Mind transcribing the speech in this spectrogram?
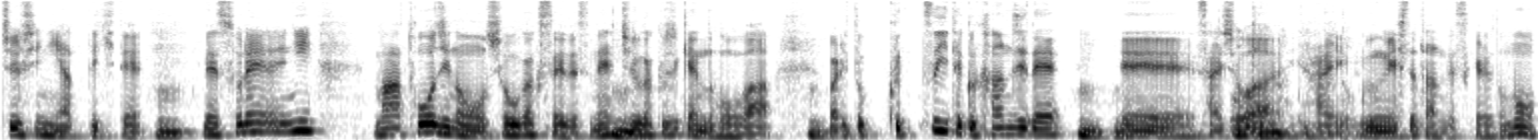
中心にやってきて、うん。でそれにまあ当時の小学生ですね、中学受験の方は割とくっついていく感じで、え最初は、はい、運営してたんですけれども、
